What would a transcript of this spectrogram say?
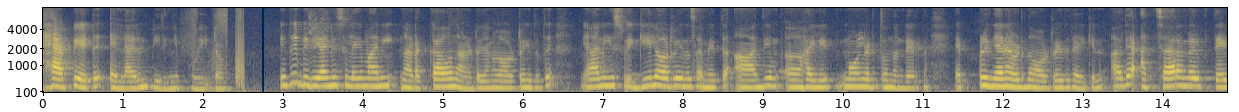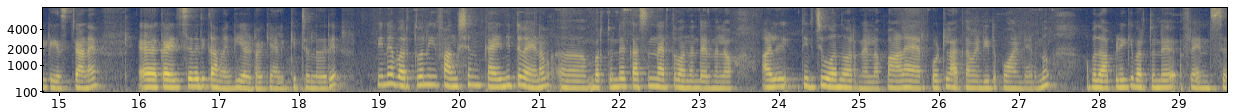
ഹാപ്പി ആയിട്ട് എല്ലാവരും പിരിഞ്ഞു പോയി കേട്ടോ ഇത് ബിരിയാണി സുലൈമാനി നടക്കാവുന്നതാണ് കേട്ടോ ഞങ്ങൾ ഓർഡർ ചെയ്തത്. ഞാൻ ഈ സ്വിഗ്ഗിയിൽ ഓർഡർ ചെയ്യുന്ന സമയത്ത് ആദ്യം ഹൈലൈറ്റ് മോളിന്റെ അടുത്തൊന്നുണ്ടായിരുന്നു എപ്പോഴും ഞാൻ അവിടുന്ന് ഓർഡർ ചെയ്ത് കഴിക്കുന്നത്. അവരുടെ അച്ചാർ തന്നെ ഒരു പ്രത്യേക ടേസ്റ്റാണ് കഴിച്ചവർ കമന്റ് ചെയ്യാം കേട്ടോ കാലിക്കറ്റ് ഉള്ളവർ പിന്നെ ബർത്തുവിന് ഈ ഫംഗ്ഷൻ കഴിഞ്ഞിട്ട് വേണം. ബർത്തുവിന്റെ കസിൻ നേരത്തെ വന്നിട്ടുണ്ടായിരുന്നല്ലോ. ആൾ തിരിച്ചു പോകാമെന്ന് പറഞ്ഞല്ലോ. അപ്പോൾ ആളെ എയർപോർട്ടിലാക്കാൻ വേണ്ടിയിട്ട് പോകാനുണ്ടായിരുന്നു അപ്പോൾ അപ്പോഴേക്ക് ബർത്തുവിന്റെ ഫ്രണ്ട്സ്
